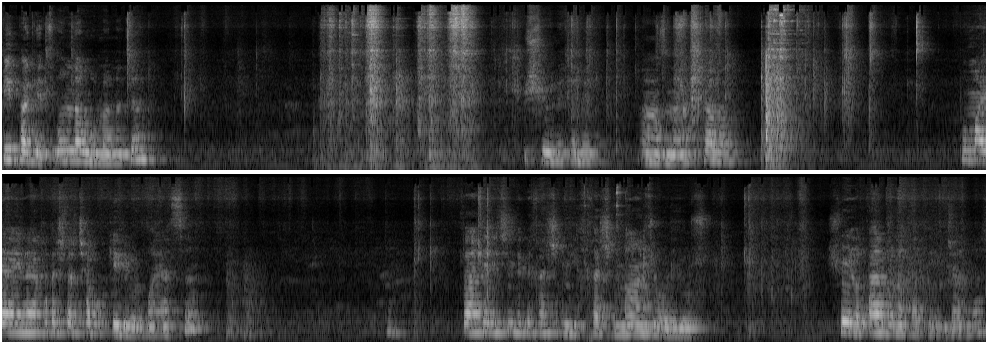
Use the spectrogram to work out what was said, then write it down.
Bir paket ondan kullanacağım. Şöyle hemen ağzına açalım. Bu mayayla arkadaşlar çabuk geliyor mayası. Zaten içinde bir kaşık mı iki kaşık manca oluyor. Şöyle karbonat atayım canlar.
